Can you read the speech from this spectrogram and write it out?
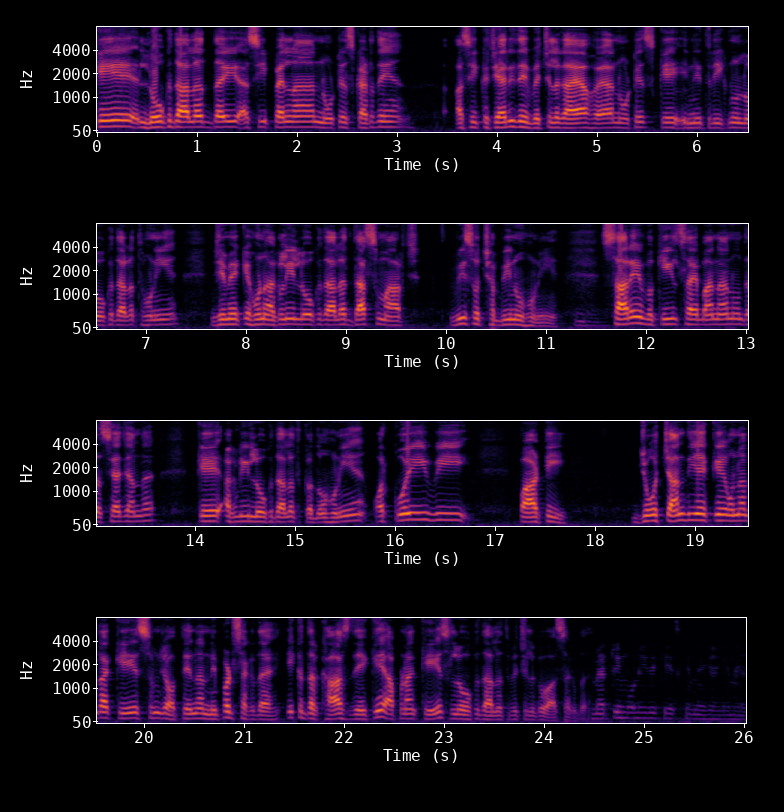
ਕਿ ਲੋਕ ਅਦਾਲਤ ਦਾ ਹੀ ਅਸੀਂ ਪਹਿਲਾਂ ਨੋਟਿਸ ਕੱਢਦੇ ਹਾਂ। ਅਸੀਂ ਕਚਹਿਰੀ ਦੇ ਵਿੱਚ ਲਗਾਇਆ ਹੋਇਆ ਨੋਟਿਸ ਕਿ ਇੰਨੀ ਤਰੀਕ ਨੂੰ ਲੋਕ ਅਦਾਲਤ ਹੋਣੀ ਹੈ। ਜਿਵੇਂ ਕਿ ਹੁਣ ਅਗਲੀ ਲੋਕ ਅਦਾਲਤ 10 ਮਾਰਚ 2026 ਨੂੰ ਹੋਣੀ ਹੈ। ਸਾਰੇ ਵਕੀਲ ਸਾਹਿਬਾਨਾਂ ਨੂੰ ਦੱਸਿਆ ਜਾਂਦਾ ਕਿ ਅਗਲੀ ਲੋਕ ਅਦਾਲਤ ਕਦੋਂ ਹੋਣੀ ਹੈ ਔਰ ਕੋਈ ਵੀ ਪਾਰਟੀ ਜੋ ਚਾਹੁੰਦੀ ਹੈ ਕਿ ਉਹਨਾਂ ਦਾ ਕੇਸ ਸਮਝੌਤੇ ਨਾਲ ਨਿਪਟ ਸਕਦਾ ਹੈ ਇੱਕ ਦਰਖਾਸਤ ਦੇ ਕੇ ਆਪਣਾ ਕੇਸ ਲੋਕ ਅਦਾਲਤ ਵਿੱਚ ਲਗਵਾ ਸਕਦਾ ਹੈ। ਮੈਟ੍ਰੀਮੋਨੀ ਦੇ ਕੇਸ ਕਿੰਨੇ ਹੈਗੇ ਨੇ?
